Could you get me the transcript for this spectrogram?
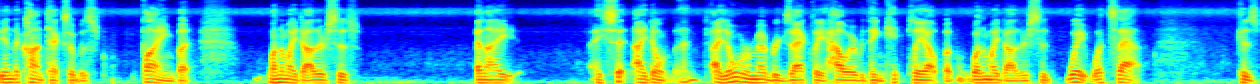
in the context, it was fine. But one of my daughters says, and I, I said, I don't, I don't remember exactly how everything played out. But one of my daughters said, "Wait, what's that?" Because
